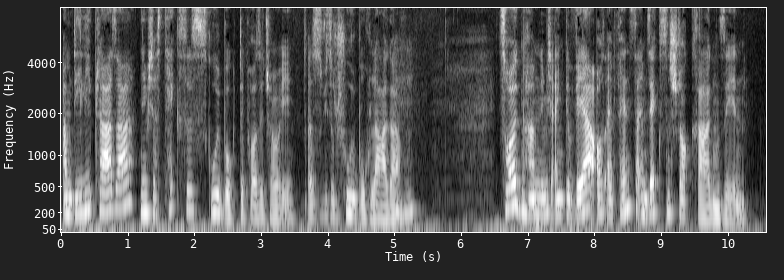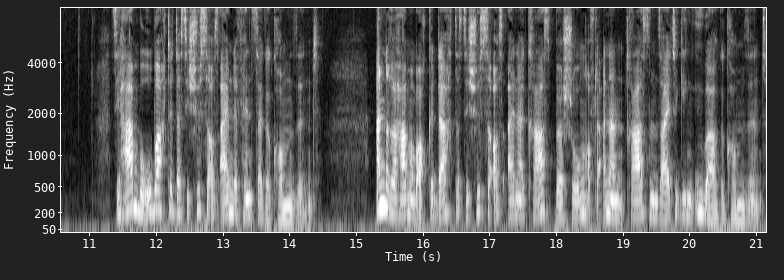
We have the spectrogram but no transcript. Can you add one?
am Dealey Plaza, nämlich das Texas Schoolbook Depository. Also wie so ein Schulbuchlager. Mhm. Zeugen haben nämlich ein Gewehr aus einem Fenster im sechsten Stock ragen sehen. Sie haben beobachtet, dass die Schüsse aus einem der Fenster gekommen sind. Andere haben aber auch gedacht, dass die Schüsse aus einer Grasböschung auf der anderen Straßenseite gegenüber gekommen sind.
